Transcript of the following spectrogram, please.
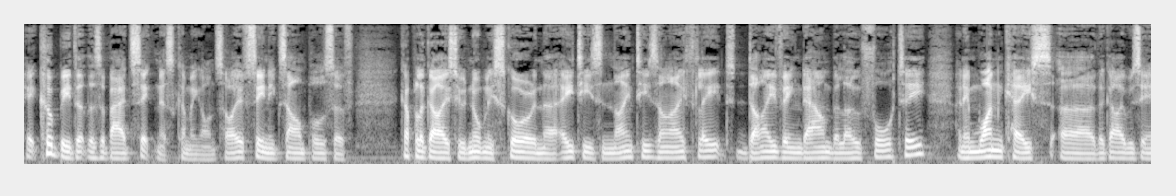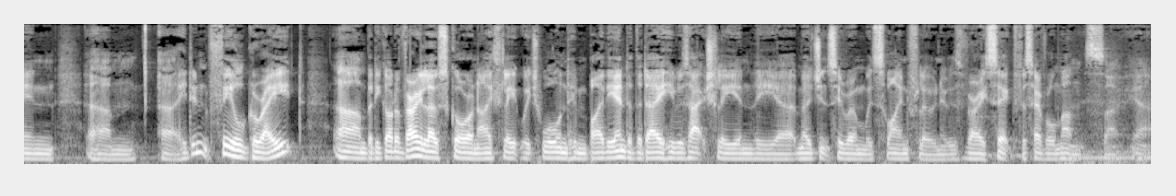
It could be that there's a bad sickness coming on. So I've seen examples of a couple of guys who normally score in the 80s and 90s on Ithlete diving down below 40. And in one case, uh, the guy was in, um, uh, he didn't feel great. Um, but he got a very low score on Ithlete, which warned him by the end of the day he was actually in the uh, emergency room with swine flu, and he was very sick for several months. So yeah,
